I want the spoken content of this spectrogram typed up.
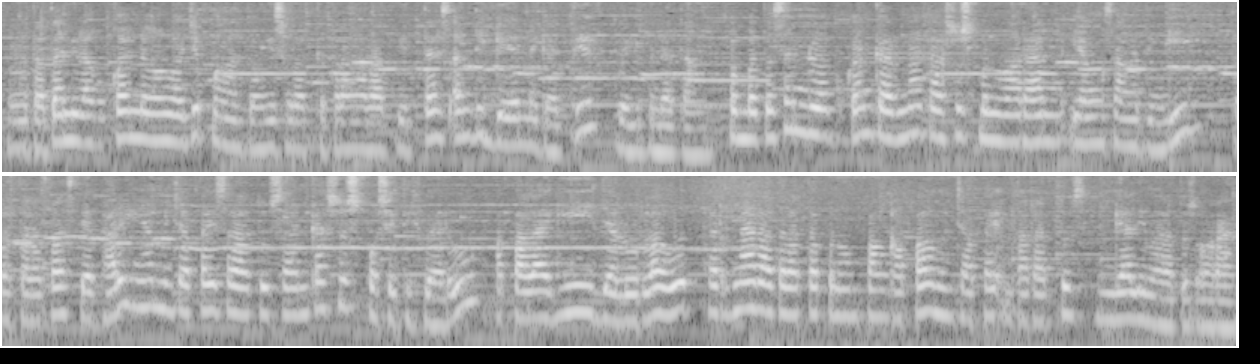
Pengetatan dilakukan dengan wajib mengantongi surat keterangan rapid test antigen negatif bagi pendatang. Pembatasan dilakukan karena kasus penularan yang sangat tinggi, rata-rata setiap harinya mencapai seratusan kasus positif baru, apalagi jalur laut karena rata-rata penumpang kapal mencapai 400 hingga 500 orang.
